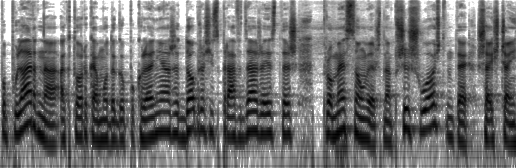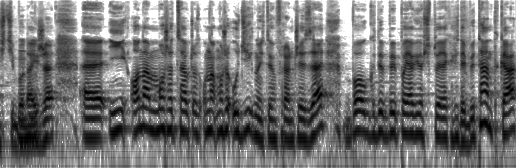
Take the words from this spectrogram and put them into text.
popularna aktorka młodego pokolenia, że dobrze się sprawdza, że jest też promesą, wiesz, na przyszłość, te sześć części bodajże e, i ona może cały czas, ona może udźwignąć tę franczyzę, bo gdyby pojawiła się tutaj jakaś debiutantka,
